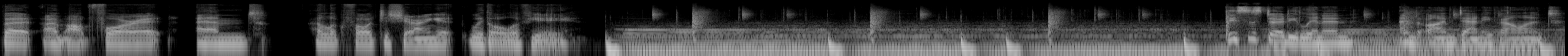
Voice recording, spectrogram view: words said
but I'm up for it. And I look forward to sharing it with all of you. This is Dirty Linen, and I'm Dani Valent.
